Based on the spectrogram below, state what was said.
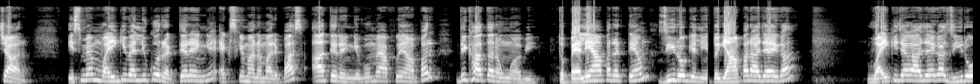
चार। इसमें हम y की वैल्यू को रखते रहेंगे, x के मान हमारे पास आते रहेंगे, वो मैं आपको यहाँ पर दिखाता रहूँगा अभी। तो पहले यहाँ पर रखते हैं हम ज़ीरो के लिए। तो यहाँ पर आ जाएगा वाई की जगह आ जाएगा ज़ीरो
